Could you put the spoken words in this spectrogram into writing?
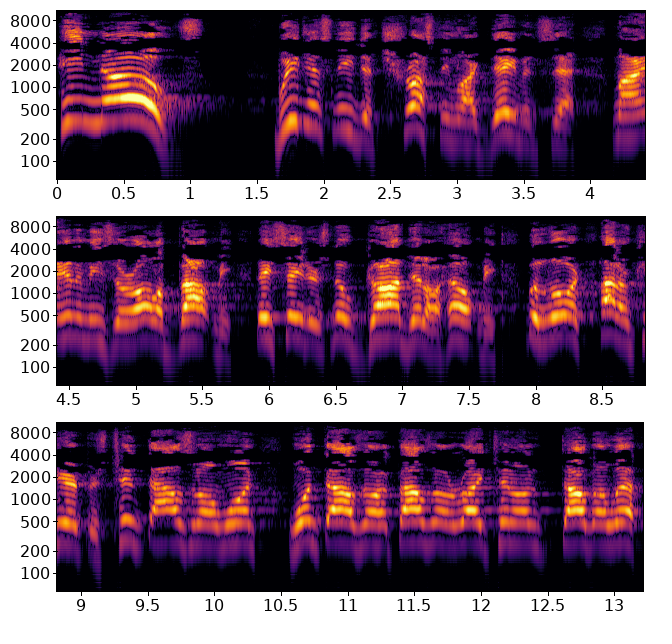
He knows. We just need to trust Him like David said. My enemies are all about me. They say there's no God that'll help me. But Lord, I don't care if there's 10,000 on one, 1,000 on, 1,000 on the right, 10,000 on the left.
